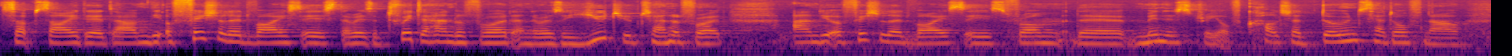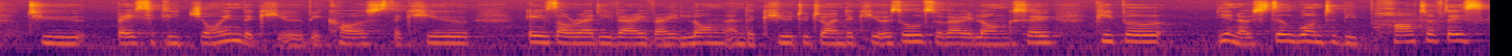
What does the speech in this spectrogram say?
subsided. Um, the official advice is there is a Twitter handle for it and there is a YouTube channel for it. And the official advice is from the Ministry of Culture don't set off now to basically join the queue because the queue is already very, very long, and the queue to join the queue is also very long. So people you know, still want to be part of this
